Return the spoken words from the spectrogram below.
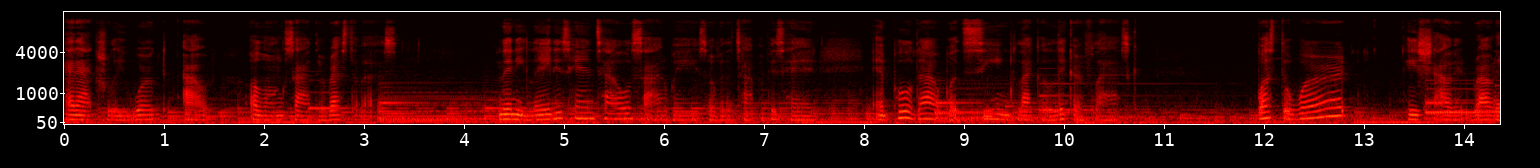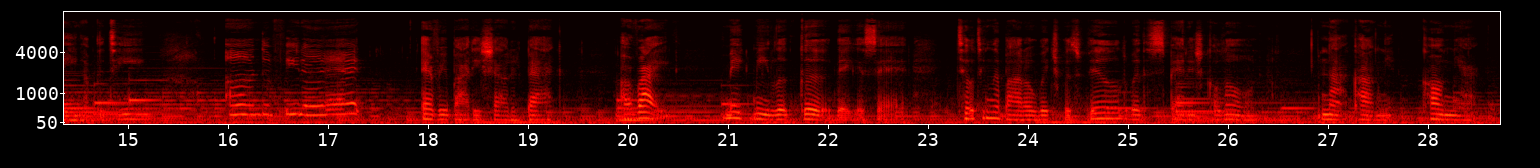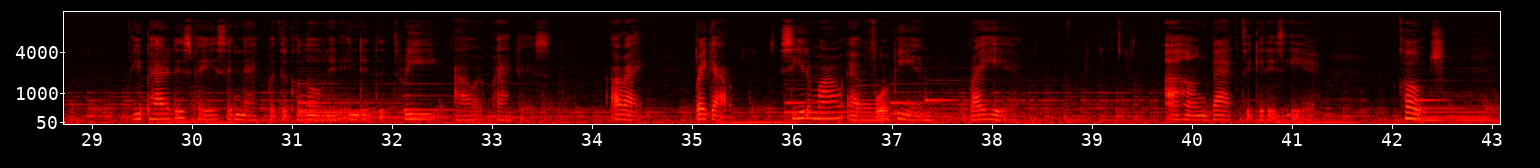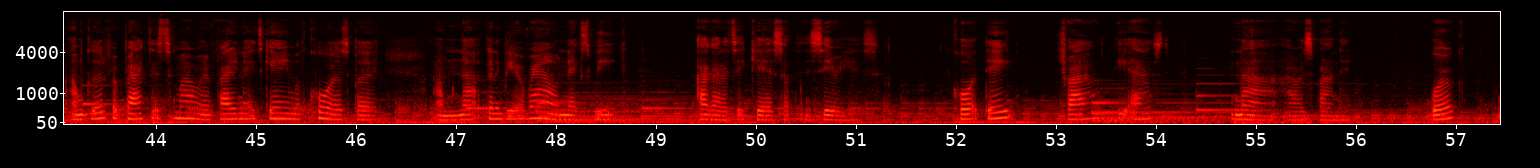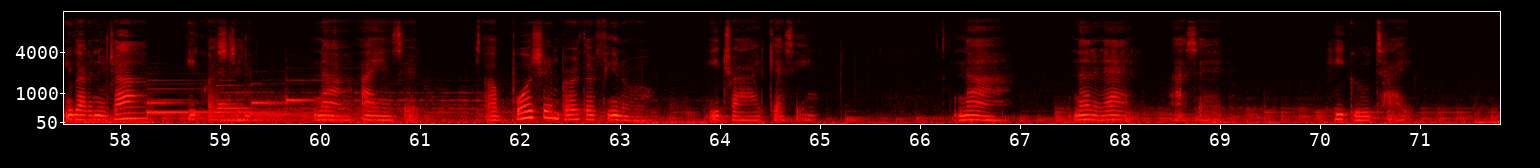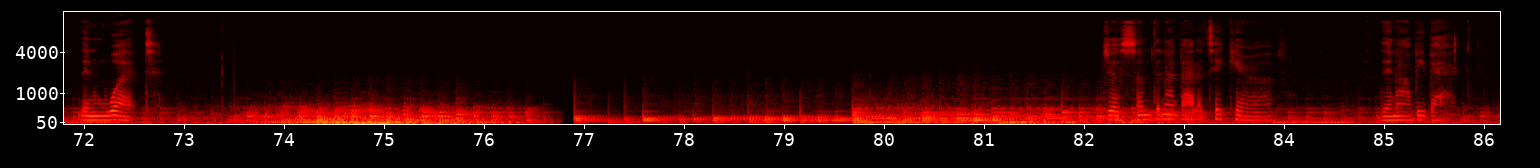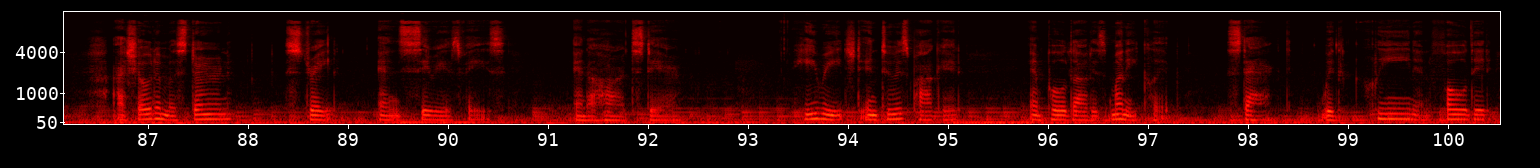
had actually worked out alongside the rest of us. Then he laid his hand towel sideways over the top of his head and pulled out what seemed like a liquor flask. What's the word? He shouted, rallying up the team. Undefeated! Everybody shouted back. All right, make me look good, Vega said, tilting the bottle, which was filled with Spanish cologne, not cognac. He patted his face and neck with the cologne and ended the three hour practice. All right, break out. See you tomorrow at 4 p.m. right here. I hung back to get his ear. Coach, I'm good for practice tomorrow and Friday night's game, of course, but I'm not going to be around next week. I got to take care of something serious. Court date? Trial? He asked. Nah, I responded. Work? You got a new job? He questioned. Nah, I answered. Abortion, birth, or funeral? He tried, guessing. Nah, none of that, I said. He grew tight. Then what? Just something I gotta take care of. Then I'll be back. I showed him a stern, straight, and serious face and a hard stare. He reached into his pocket and pulled out his money clip, stacked with clean and folded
